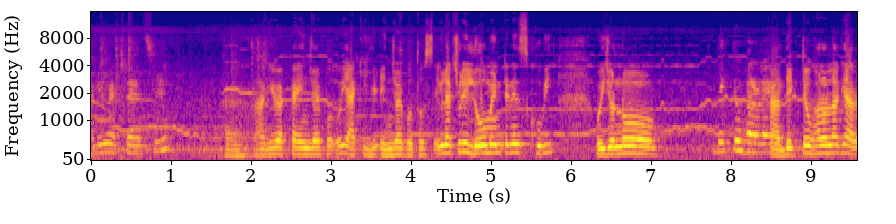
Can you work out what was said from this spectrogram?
আগেও একটা আছে। হ্যাঁ আগেও একটা এনজয় ওই একই এনজয় পোথোস এগুলো অ্যাকচুয়ালি লো মেনটেনেন্স খুবই ওই জন্য দেখতেও ভালো লাগে। হ্যাঁ দেখতেও ভালো লাগে। আর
